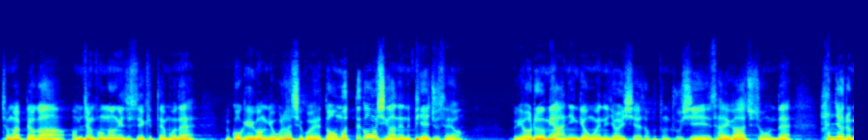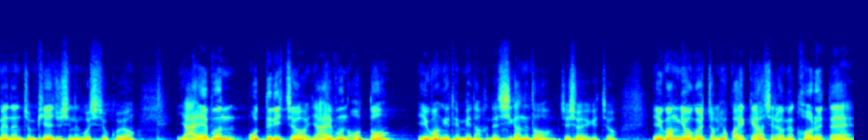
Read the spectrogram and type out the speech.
정말 뼈가 엄청 건강해질 수 있기 때문에 꼭 일광욕을 하시고 해. 너무 뜨거운 시간에는 피해 주세요. 여름이 아닌 경우에는 10시에서 보통 2시 사이가 아주 좋은데 한여름에는 좀 피해 주시는 것이 좋고요. 얇은 옷들 있죠. 얇은 옷도 일광이 됩니다. 근데 시간은 더 주셔야겠죠. 일광욕을 좀 효과 있게 하시려면 걸을 때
